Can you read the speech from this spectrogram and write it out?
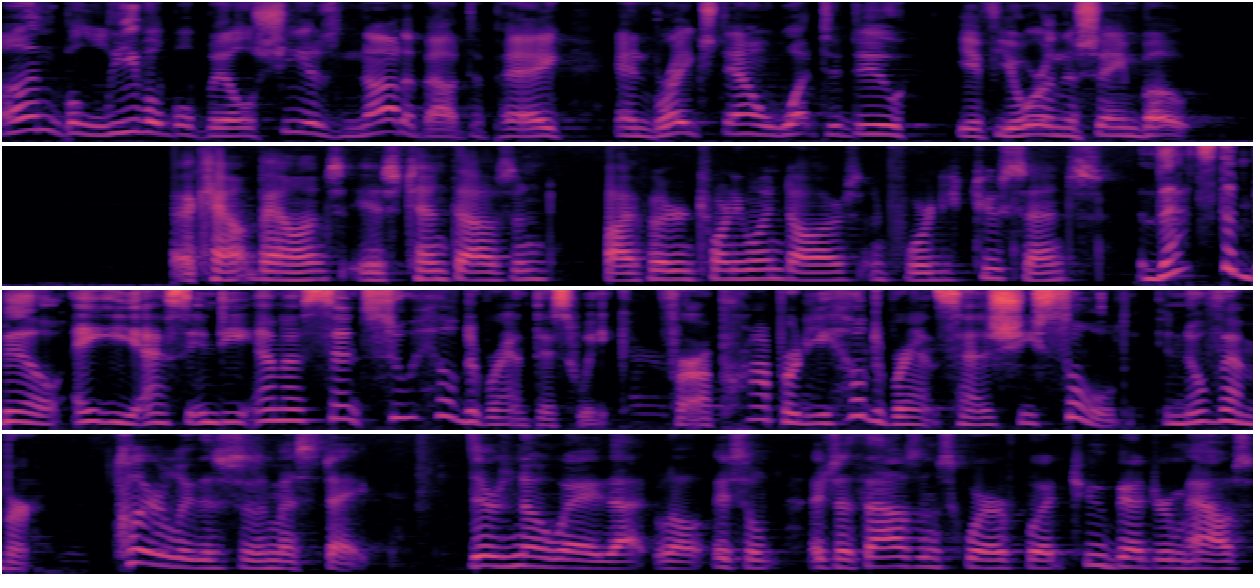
unbelievable bill she is not about to pay and breaks down what to do if you're in the same boat. Account balance is 10000 $521.42. That's the bill AES Indiana sent Sue Hildebrandt this week for a property Hildebrandt says she sold in November. Clearly, this is a mistake. There's no way that low. It's a it's a thousand square foot, two bedroom house.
